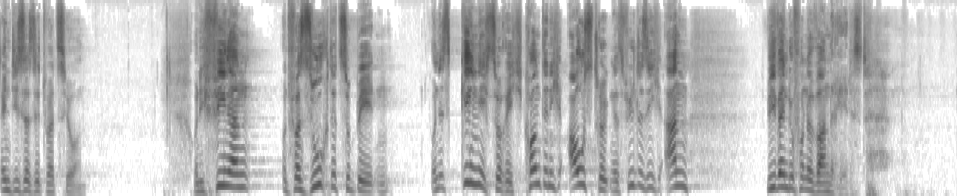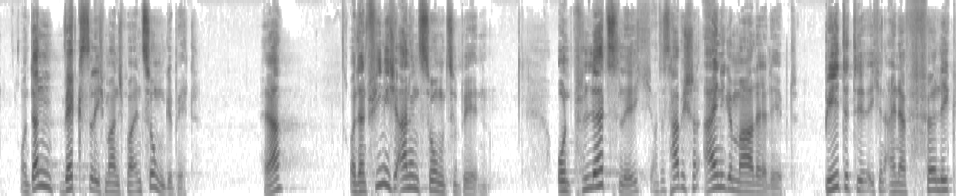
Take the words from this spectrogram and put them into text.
in dieser Situation. Und ich fing an und versuchte zu beten. Und es ging nicht so richtig, konnte nicht ausdrücken. Es fühlte sich an, wie wenn du von der Wand redest. Und dann wechsle ich manchmal in Zungengebet. Ja? Und dann fing ich an, in Zungen zu beten. Und plötzlich, und das habe ich schon einige Male erlebt, betete ich in einer völlig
